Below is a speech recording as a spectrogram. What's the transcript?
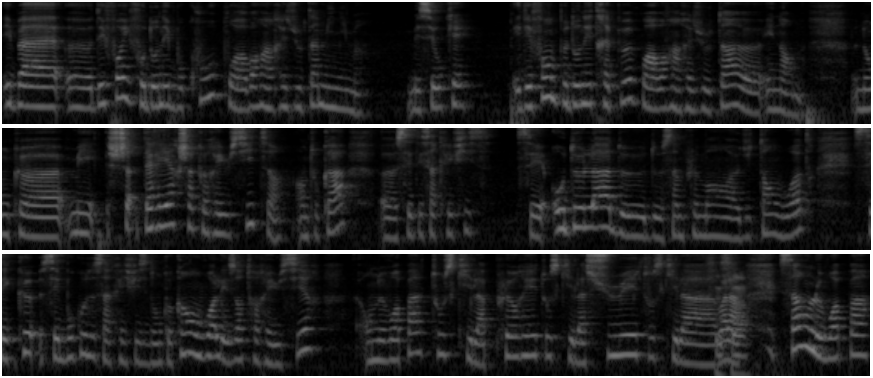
Et ben, euh, des fois, il faut donner beaucoup pour avoir un résultat minime. Mais c'est OK. Et des fois, on peut donner très peu pour avoir un résultat euh, énorme. Donc, mais derrière chaque réussite, en tout cas, c'est des sacrifices c'est au-delà de, simplement euh, du temps ou autre, c'est que c'est beaucoup de sacrifices. Donc quand on voit les autres réussir, on ne voit pas tout ce qu'il a pleuré, tout ce qu'il a sué, tout ce qu'il a. Voilà. Ça. on ne le voit pas.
